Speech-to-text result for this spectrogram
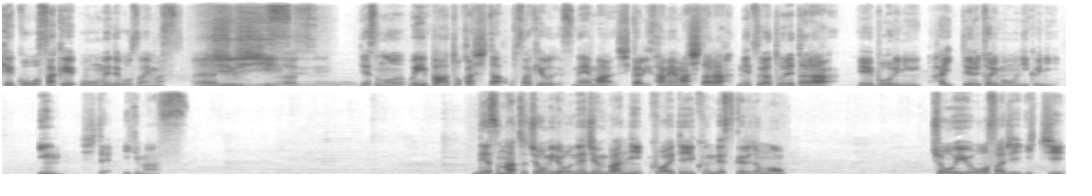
結構お酒多めでございます。ジューシーさですね。で、そのウェイパー溶かしたお酒をですね、まあ、しっかり冷めましたら、熱が取れたら、えー、ボウルに入ってる鶏もも肉にインしていきます。で、その後調味料をね、順番に加えていくんですけれども、醤油大さじ1、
